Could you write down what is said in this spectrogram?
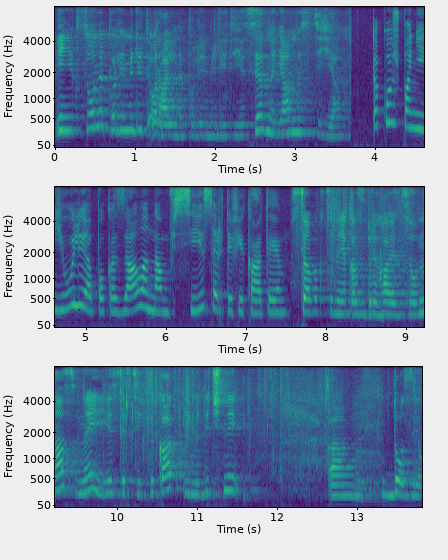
ін'єкційний поліоміеліт, оральний поліоміеліт є. Все в наявності є. Також пані Юлія показала нам всі сертифікати. Ця вакцина, яка зберігається у нас, в неї є сертифікат і медичний е, дозвіл.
